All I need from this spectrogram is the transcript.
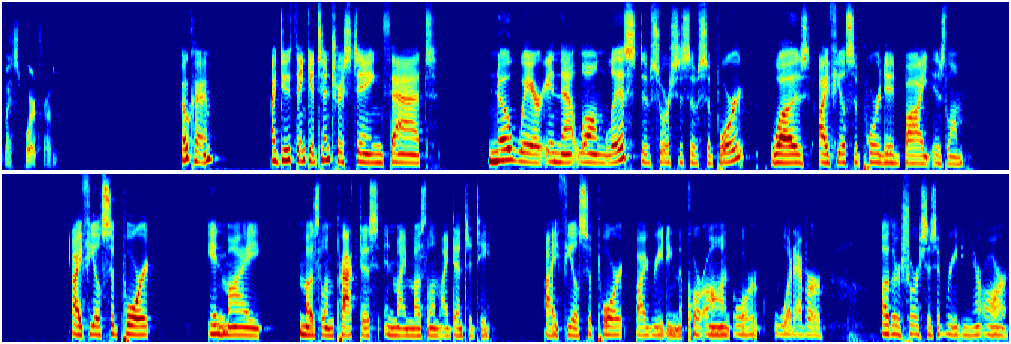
my support from. Okay. I do think it's interesting that nowhere in that long list of sources of support was I feel supported by Islam. I feel support in my Muslim practice, in my Muslim identity. I feel support by reading the Quran or whatever other sources of reading there are.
